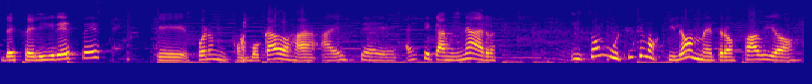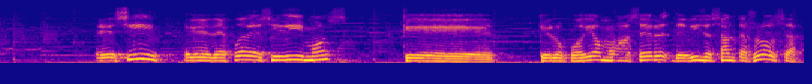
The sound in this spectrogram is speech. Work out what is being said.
de feligreses que fueron convocados a, este, a este caminar. Y son muchísimos kilómetros, Fabio. Eh, sí, eh, después decidimos que, que, lo podíamos hacer de Villa Santa Rosa,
